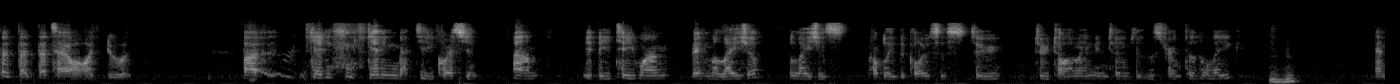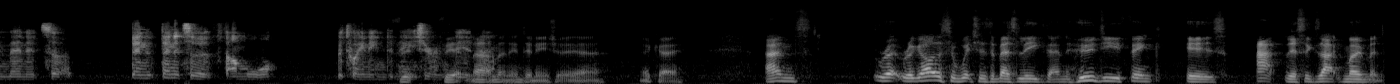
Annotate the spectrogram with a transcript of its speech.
that, that that's how I'd do it. But getting getting back to your question, um, it'd be T one, then Malaysia. Malaysia's probably the closest to to Thailand in terms of the strength of the league, hmm and then it's a then then it's a thumb war between Indonesia and Vietnam Vietnam. and Indonesia. Yeah. Okay. And re- regardless of which is the best league, then who do you think is at this exact moment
